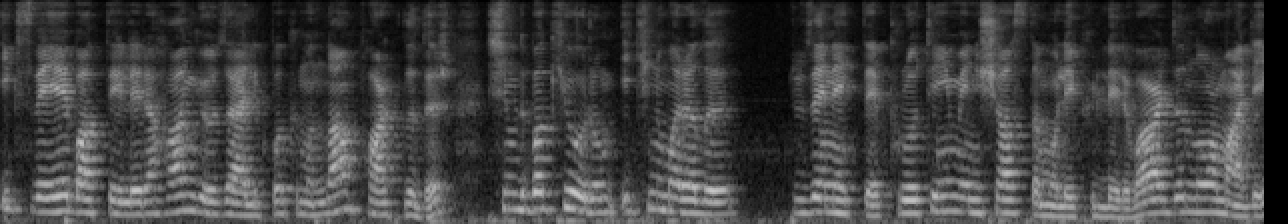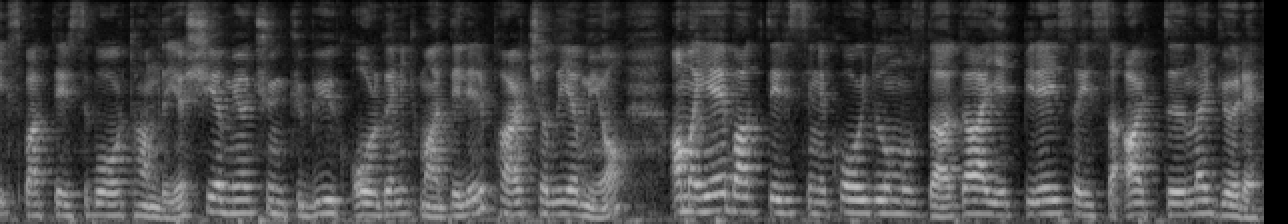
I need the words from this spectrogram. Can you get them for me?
X ve Y bakterileri hangi özellik bakımından farklıdır? Şimdi bakıyorum 2 numaralı düzenekte protein ve nişasta molekülleri vardı. Normalde X bakterisi bu ortamda yaşayamıyor çünkü büyük organik maddeleri parçalayamıyor. Ama Y bakterisini koyduğumuzda gayet birey sayısı arttığına göre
